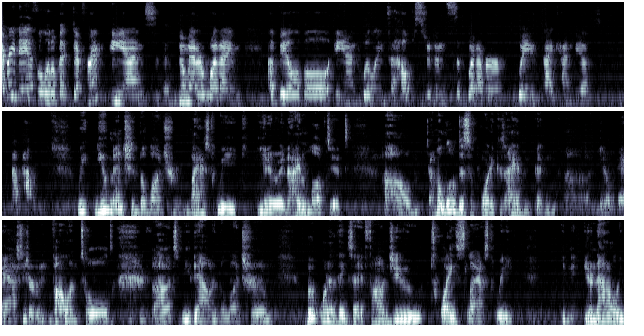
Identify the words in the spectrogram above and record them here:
every day is a little bit different, and no matter what, I'm available and willing to help students whatever way I can be of. We, you mentioned the lunchroom last week, you know, and I loved it. Um, I'm a little disappointed because I haven't been, uh, you know, asked or voluntold uh, to be down in the lunchroom. But one of the things I found you twice last week, you're not only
